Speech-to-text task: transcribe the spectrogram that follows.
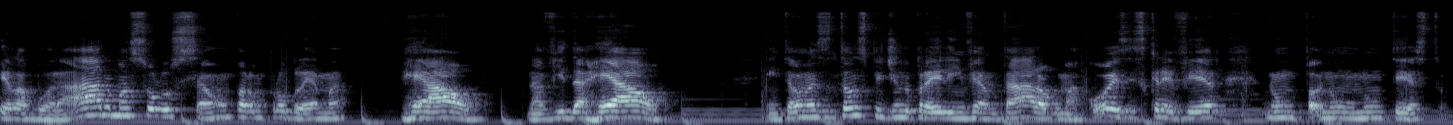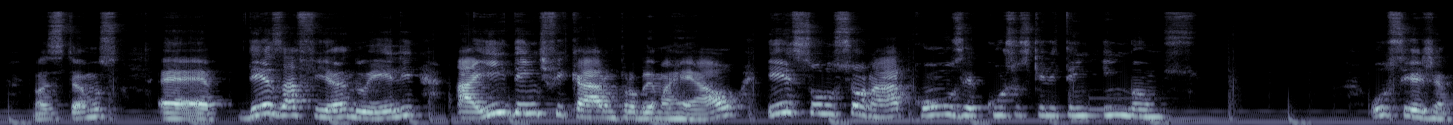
elaborar uma solução para um problema real, na vida real. Então, nós não estamos pedindo para ele inventar alguma coisa, escrever num, num, num texto. Nós estamos é, desafiando ele a identificar um problema real e solucionar com os recursos que ele tem em mãos. Ou seja,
